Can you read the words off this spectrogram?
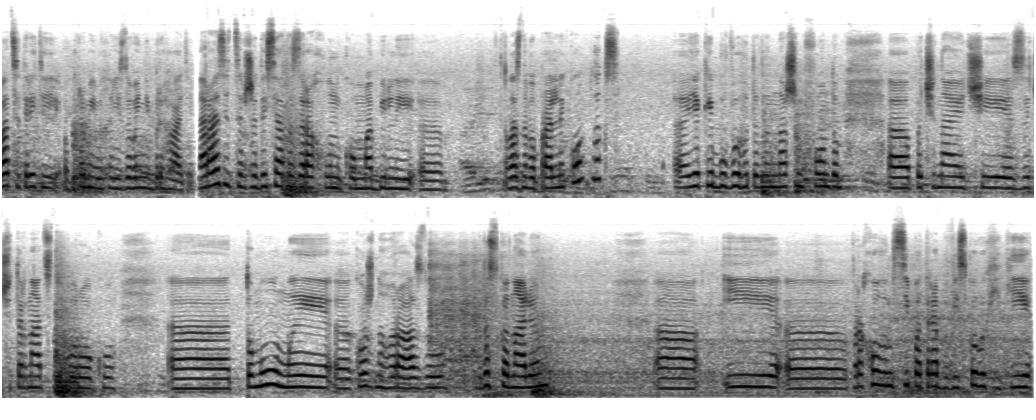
23-й окремій механізованій бригаді. Наразі це вже 10 за рахунком мобільний лазнево-пральний комплекс, який був виготовлений нашим фондом, починаючи з 2014 року. Тому ми кожного разу вдосконалюємо і е, враховуємо всі потреби військових, які,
